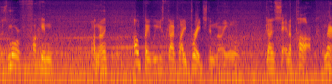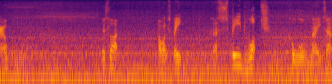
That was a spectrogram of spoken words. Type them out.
There's more of a fucking, I don't know, old people used to go play bridge, didn't they? Or go and sit in a park. Now, it's like, I want to be a speed watch coordinator.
